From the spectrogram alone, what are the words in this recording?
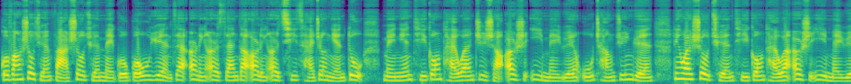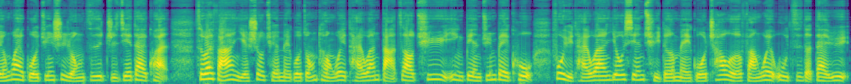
国防授权法授权美国国务院在二零二三到二零二七财政年度每年提供台湾至少二十亿美元无偿军援，另外授权提供。台湾二十亿美元外国军事融资直接贷款。此外，法案也授权美国总统为台湾打造区域应变军备库，赋予台湾优先取得美国超额防卫物资的待遇。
